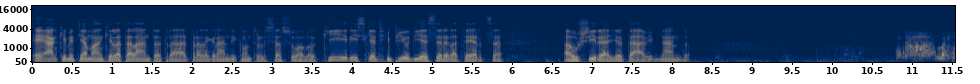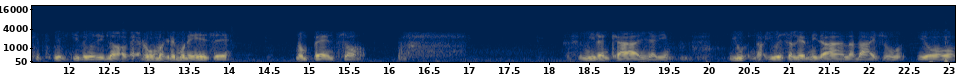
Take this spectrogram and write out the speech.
e anche mettiamo anche l'Atalanta tra, tra, le grandi contro il Sassuolo. Chi rischia di più di essere la terza a uscire agli ottavi, Nando? Ma che, che titolo di no, Roma Cremonese, non penso. Milan Cagliari, Ju- no, Juve Salernitana, dai, su, io...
